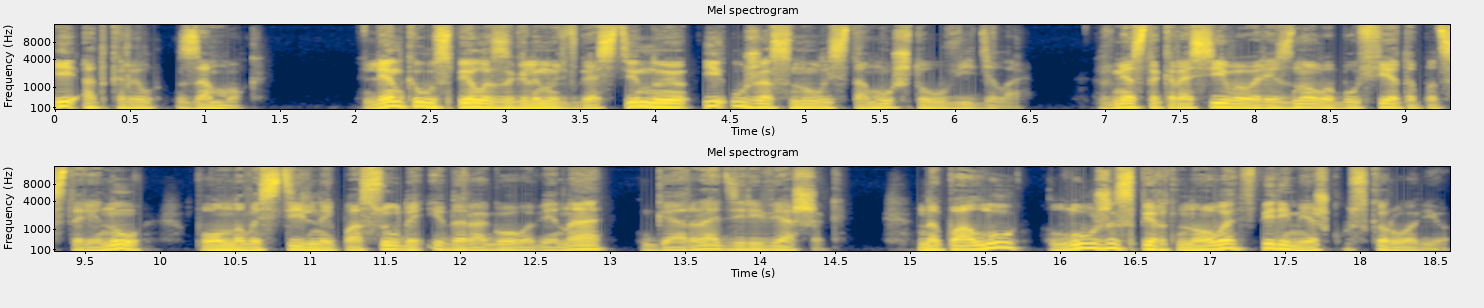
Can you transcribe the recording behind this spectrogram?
и открыл замок. Ленка успела заглянуть в гостиную и ужаснулась тому, что увидела. Вместо красивого резного буфета под старину, полного стильной посуды и дорогого вина, гора деревяшек. На полу лужи спиртного вперемешку с кровью.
